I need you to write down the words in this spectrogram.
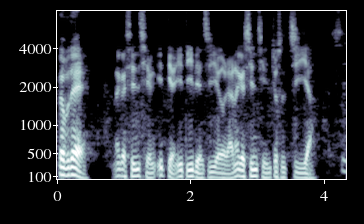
对不对？那个心情一点一滴累积而来，那个心情就是积呀、啊。是。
